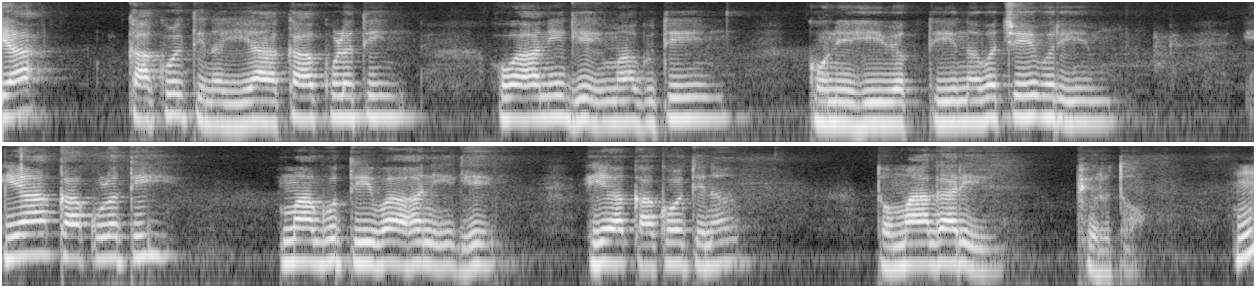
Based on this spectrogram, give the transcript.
या काकुळतीनं या काकुळती वाणी घे मागुती कोणीही व्यक्ती नवचेवरी या काकुळती मागुती वाहनी घे. या काकुळतीनं तो माघारी फिरतो. हं?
